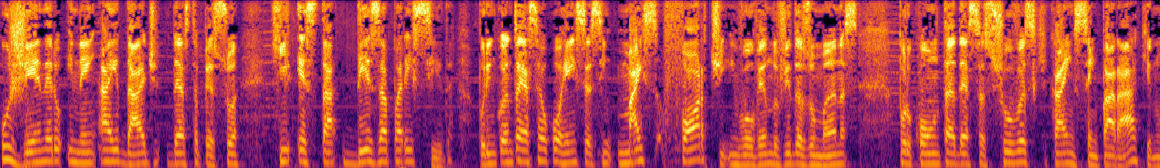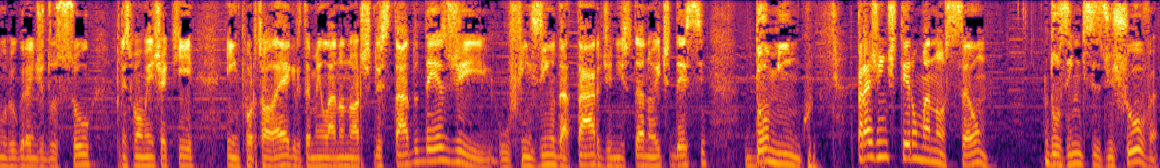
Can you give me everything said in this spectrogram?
o gênero e nem a idade desta pessoa que está desaparecida. Por enquanto essa é a ocorrência assim mais forte envolvendo vidas humanas por conta dessas chuvas que caem sem parar aqui no Rio Grande do Sul, principalmente aqui em Porto Alegre, também lá no norte do estado, desde o finzinho da tarde, início da noite desse domingo. Para a gente ter uma noção, dos índices de chuva,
